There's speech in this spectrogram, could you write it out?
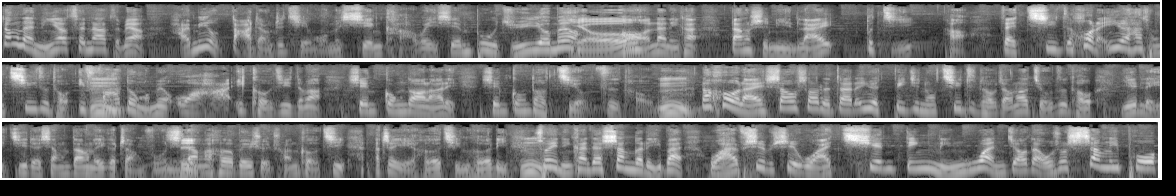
当然你要趁它怎么样还没有大涨之前，我们先卡位、先布局，有没有？有。哦，那你看当时你来不及。好，在七字后来，因为他从七字头一发动，我们有哇，一口气怎么样？先攻到哪里？先攻到九字头。嗯，那后来稍稍的在，因为毕竟从七字头涨到九字头，也累积了相当的一个涨幅。你让他喝杯水喘口气，那这也合情合理。嗯、所以你看，在上个礼拜，我还是不是我还千叮咛万交代，我说上一波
